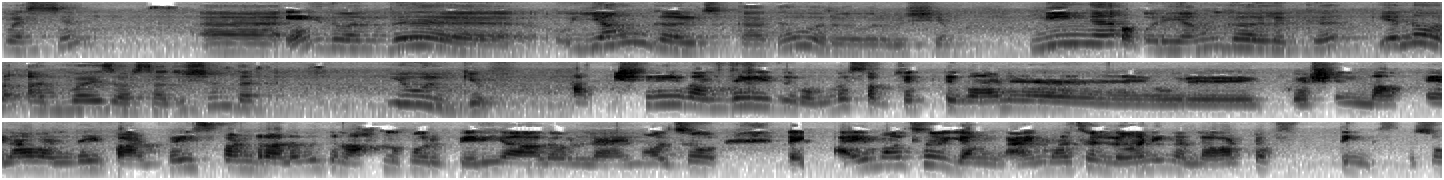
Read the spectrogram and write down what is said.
கொஸ்டின் இது வந்து யங் கேர்ள்ஸ்க்காக ஒரு ஒரு விஷயம். நீங்க ஒரு யங் கேர்ளுக்கு என்ன ஒரு advice or suggestion that you will give actually வந்து இது ரொம்ப சப்ஜெக்டிவான ஒரு கொஸ்டின் தான். ஏன்னா வந்து இப்ப அட்வைஸ் பண்ற அளவுக்கு நானும் ஒரு பெரிய ஆளும் இல்ல. I'm also like I'm also young I'm also learning a lot of things so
